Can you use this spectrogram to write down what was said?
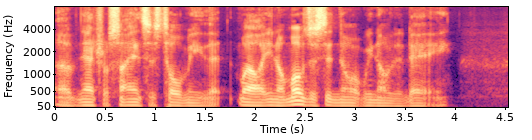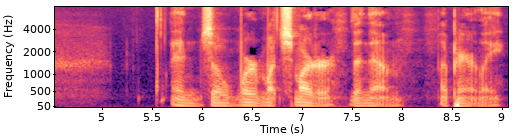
of natural sciences told me that, well, you know, Moses didn't know what we know today. And so we're much smarter than them, apparently.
